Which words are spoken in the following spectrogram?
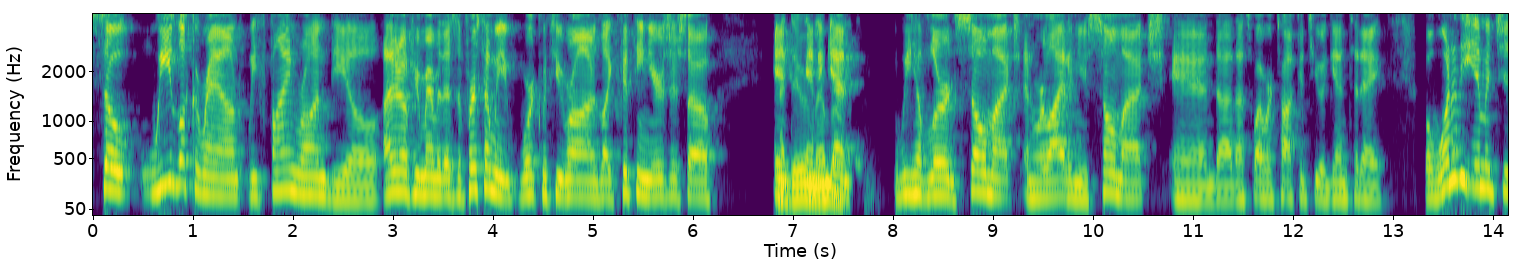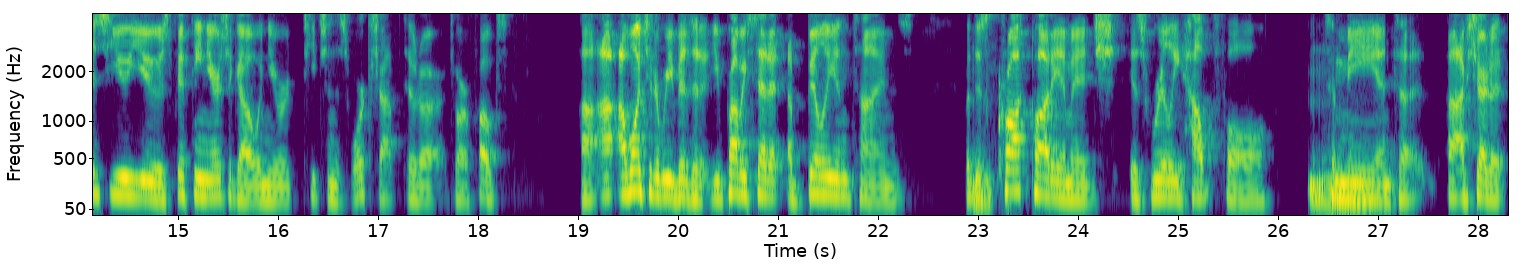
so we look around, we find Ron Deal. I don't know if you remember this. The first time we worked with you, Ron, it was like 15 years or so. And, I do remember. And again, we have learned so much and relied on you so much. And uh, that's why we're talking to you again today. But one of the images you used 15 years ago when you were teaching this workshop to our, to our folks, uh, I, I, want you to revisit it. You probably said it a billion times, but this mm-hmm. crock pot image is really helpful mm-hmm. to me and to, uh, I've shared it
